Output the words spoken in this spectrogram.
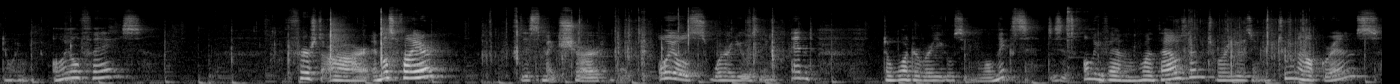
doing oil phase. First our emulsifier. This makes sure that the oils we're using and the water we're using will mix. This is Olivem 1000. We're using two and a half grams.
